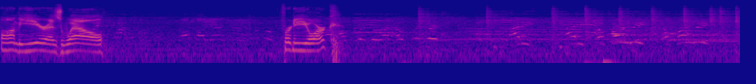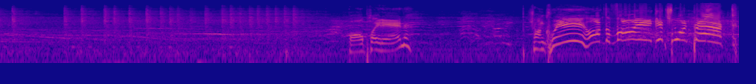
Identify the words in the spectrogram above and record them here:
on the year as well for New York. Ball played in. Sean Kui off the volley, gets one back.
